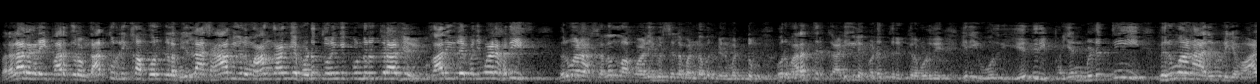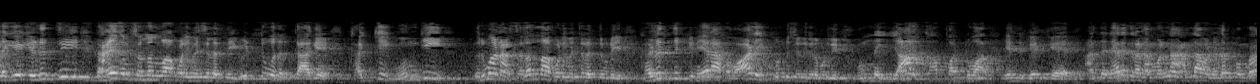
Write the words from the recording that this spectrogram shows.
வரலாறுகளை பார்க்கிறோம். தாத்துர்லிக்கா போர்க்களம். எல்லா சாவிகளும் ஆங்காங்கே படுத்துறங்கிக் கொண்டிருக்கிறார்கள். புகாரிலே பதிவான ஹதீஸ். பெருமானார் ஸல்லல்லாஹு அழிவு வஸல்லம் அன்னவர்கள் மட்டும் ஒரு மரத்திற்கு அடியிலே படுத்திருக்கிற பொழுது இதை ஒரு எதிரி பயன்படுத்தி பெருமானாரினுடைய வாழையை எடுத்து நாயகம் ஸல்லல்லாஹு அழிவு செல்லத்தை வெட்டுவதற்காக கையை ஓங்கி பெருமானார் செல்லல்லா ஒளிவச்சலத்தினுடைய கழுத்துக்கு நேராக வாழை கொண்டு செல்கிற பொழுது உன்னை யார் காப்பாற்றுவார்? என்று கேட்க அந்த நேரத்துல நம்ம எல்லாம் அல்லாவை நினைப்போமா?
